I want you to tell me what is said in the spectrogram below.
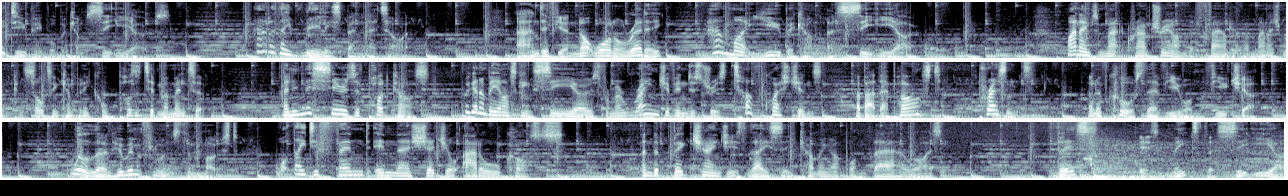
Why do people become CEOs? How do they really spend their time? And if you're not one already, how might you become a CEO? My name's Matt Crabtree, I'm the founder of a management consulting company called Positive Momentum. And in this series of podcasts, we're going to be asking CEOs from a range of industries tough questions about their past, present, and of course their view on the future. We'll learn who influenced them most, what they defend in their schedule at all costs, and the big changes they see coming up on their horizon. This is Meet the CEO.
